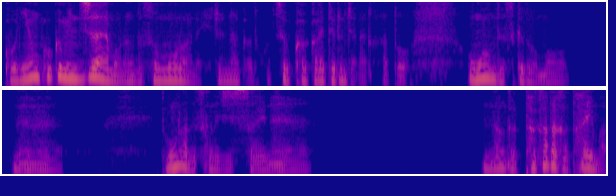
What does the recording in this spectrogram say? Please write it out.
こう、日本国民自体もなんかそういうものはね、非常になんか強く抱えてるんじゃないかなと思うんですけども、ねどうなんですかね、実際ね。なんか、たかだか大麻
